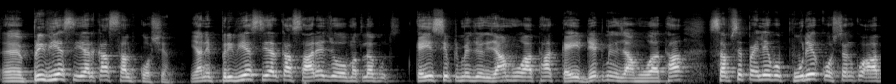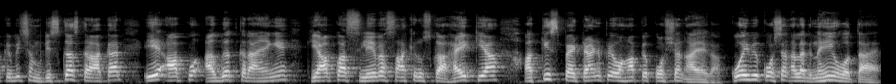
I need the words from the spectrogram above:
प्रीवियस ईयर का सल्व क्वेश्चन यानी प्रीवियस ईयर का सारे जो मतलब कई शिफ्ट में जो एग्ज़ाम हुआ था, कई डेट में एग्ज़ाम हुआ था, सबसे पहले वो पूरे क्वेश्चन को आपके बीच हम डिस्कस कराकर ये आपको अवगत कराएँगे कि आपका सिलेबस आखिर उसका है क्या और किस पैटर्न पे वहाँ पे क्वेश्चन आएगा। कोई भी क्वेश्चन अलग नहीं होता है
